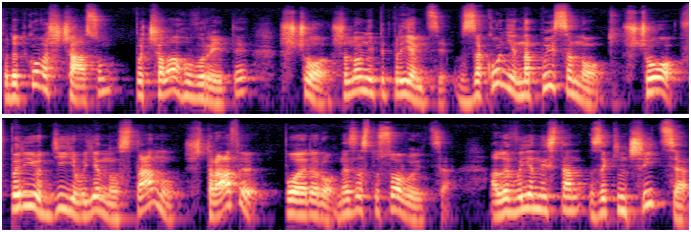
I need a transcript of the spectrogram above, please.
Податкова з часом почала говорити, що, шановні підприємці, в законі написано, що в період дії воєнного стану штрафи по РРО не застосовуються. Але воєнний стан закінчиться,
